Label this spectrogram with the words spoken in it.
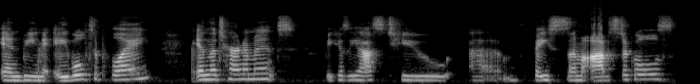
in being able to play in the tournament because he has to um, face some obstacles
